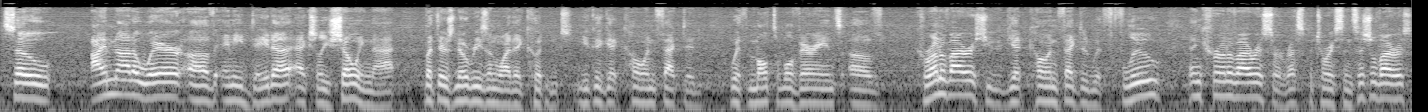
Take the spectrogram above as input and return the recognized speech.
So I'm not aware of any data actually showing that, but there's no reason why they couldn't. You could get co infected with multiple variants of coronavirus, you could get co infected with flu and coronavirus or respiratory syncytial virus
